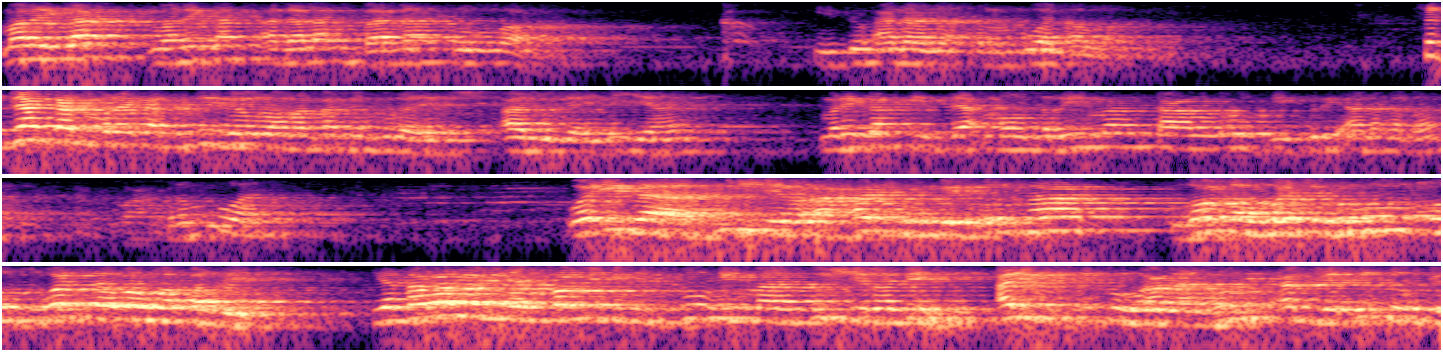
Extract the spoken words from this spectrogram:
malaikat malaikat adalah banatullah. Itu anak-anak perempuan Allah. Sedangkan mereka sendiri orang-orang kafir Quraisy, al-Jahiliyah, mereka tidak mau terima kalau diberi anak apa? perempuan. Wa idza bushira ahaduhum bil untha dhalla wajhuhu muswadda wa huwa qadhib. Yatawalla min al-qalbi min su'i ma bushira bih ay yusituhu ala nuri am yadidu fi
